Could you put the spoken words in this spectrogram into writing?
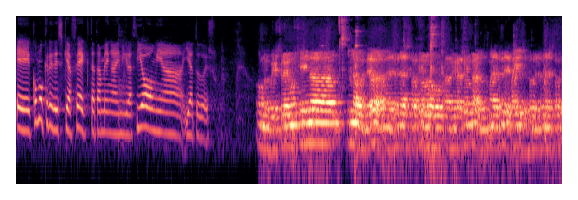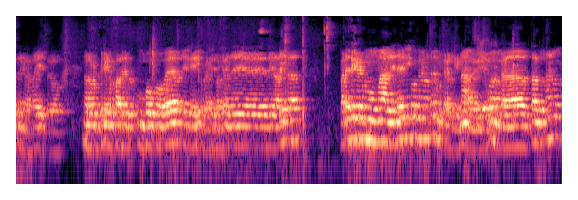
Eh, como credes que afecta tamén a emigración e a, e a todo eso? Hombre, pois creemos que ainda ainda vendedora, depende da situación logo, a migración, claro, non depende de país, entón depende da situación de cada país, pero nós o que queremos facer un pouco ver é que iso, que a situación de, de Galiza parece que é como un mal endémico que non temos que resignar, e, bueno, cada tantos anos,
